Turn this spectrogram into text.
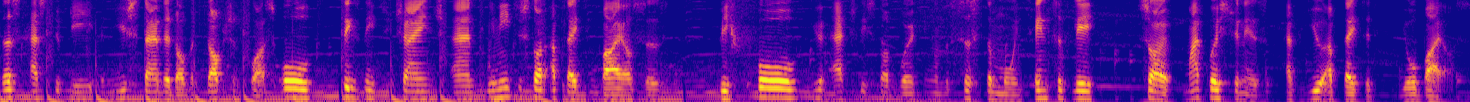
this has to be a new standard of adoption for us all. Things need to change and we need to start updating BIOSes before you actually start working on the system more intensively. So my question is, have you updated your BIOS?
